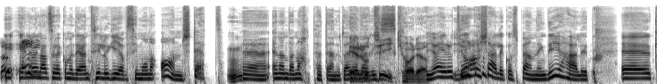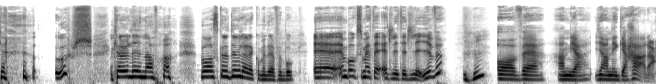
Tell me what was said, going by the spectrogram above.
Eh, Elin vill alltså rekommendera en trilogi av Simona Arnstedt. Eh, en enda natt hette en utav en Erotik risk. hörde jag. Ja, erotik Ja. och kärlek och spänning. Det är ju härligt. Eh, ka- Usch! Carolina, vad, vad skulle du vilja rekommendera för bok? Eh, en bok som heter Ett litet liv av eh, Hanya Yanagihara.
